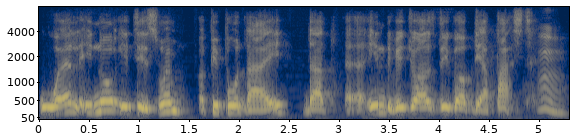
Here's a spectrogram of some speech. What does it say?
Well, you know, it is when people die that uh, individuals dig up their past. Mm.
